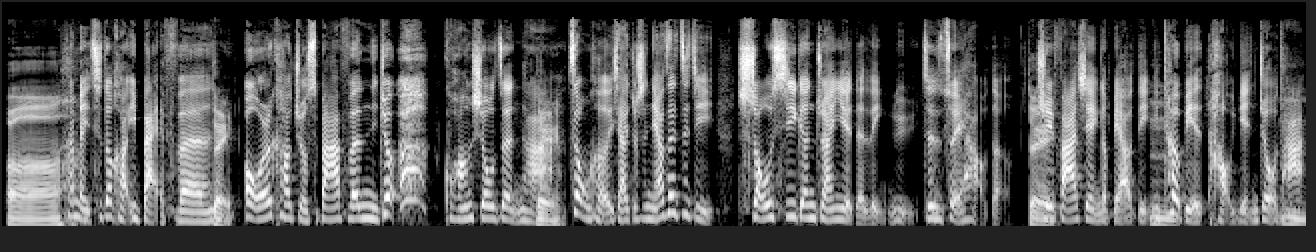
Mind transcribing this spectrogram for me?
呃，他每次都考一百分，对，偶尔考九十八分，你就啊 狂修正它对。综合一下，就是你要在自己熟悉跟专业的领域，这是最好的。对去发现一个标的，你嗯特别好研究它。嗯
